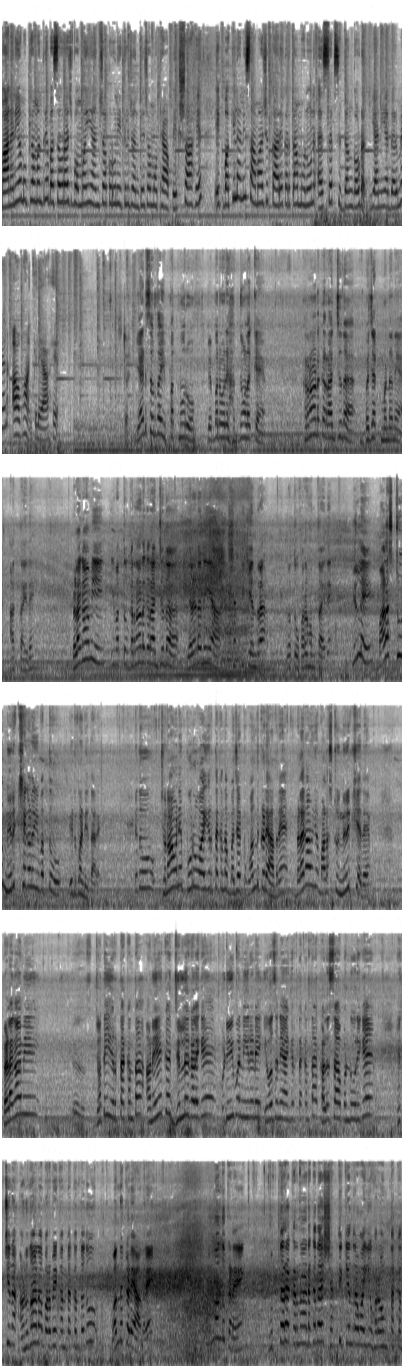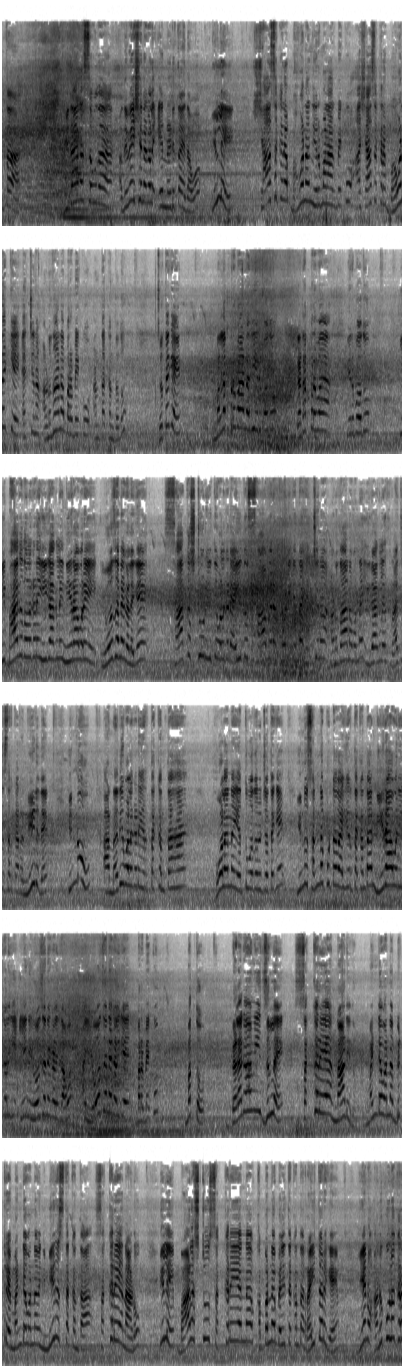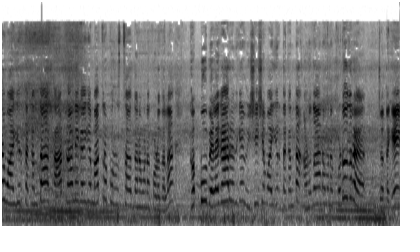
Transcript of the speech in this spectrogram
माननीय मुख्यमंत्री बसवराज बोम्मई यांच्याकडून येथील जनतेच्या मोठ्या अपेक्षा आहेत एक वकील आणि सामाजिक कार्यकर्ता म्हणून एस एफ सिद्धंगौडर यांनी या दरम्यान आवाहन केले आहे ಎರಡು ಸಾವಿರದ ಇಪ್ಪತ್ತ್ಮೂರು ಫೆಬ್ರವರಿ ಹದಿನೇಳಕ್ಕೆ ಕರ್ನಾಟಕ ರಾಜ್ಯದ ಬಜೆಟ್ ಮಂಡನೆ ಆಗ್ತಾ ಇದೆ. ಬೆಳಗಾವಿ ಇವತ್ತು ಕರ್ನಾಟಕ ರಾಜ್ಯದ ಎರಡನೆಯ ಶಕ್ತಿ ಕೇಂದ್ರ ಇವತ್ತು ಹೊರಹೊಮ್ತಾ ಇದೆ. ಇಲ್ಲಿ ಭಾಳಷ್ಟು ನಿರೀಕ್ಷೆಗಳು ಇವತ್ತು ಇಟ್ಕೊಂಡಿದ್ದಾರೆ. ಇದು ಚುನಾವಣೆ ಪೂರ್ವವಾಗಿರ್ತಕ್ಕಂಥ ಬಜೆಟ್ ಒಂದು ಕಡೆ ಆದರೆ ಬೆಳಗಾವಿಗೆ ಭಾಳಷ್ಟು ನಿರೀಕ್ಷೆ ಇದೆ. ಬೆಳಗಾವಿ ಜೊತೆ ಇರತಕ್ಕಂಥ ಅನೇಕ ಜಿಲ್ಲೆಗಳಿಗೆ ಕುಡಿಯುವ ನೀರಿನ ಯೋಜನೆ ಆಗಿರ್ತಕ್ಕಂಥ ಕಳಸಾ ಬಂಡೂರಿಗೆ ಹೆಚ್ಚಿನ ಅನುದಾನ ಬರಬೇಕಂತಕ್ಕಂಥದ್ದು ಒಂದು ಕಡೆ ಆದರೆ ಇನ್ನೊಂದು ಕಡೆ ಉತ್ತರ ಕರ್ನಾಟಕದ ಶಕ್ತಿ ಕೇಂದ್ರವಾಗಿ ಹೊರಹೊಮ್ಮತಕ್ಕಂಥ ವಿಧಾನಸೌಧ ಅಧಿವೇಶನಗಳು ಏನು ನಡೀತಾ ಇದ್ದಾವೋ ಇಲ್ಲಿ ಶಾಸಕರ ಭವನ ನಿರ್ಮಾಣ ಆಗಬೇಕು, ಆ ಶಾಸಕರ ಭವನಕ್ಕೆ ಹೆಚ್ಚಿನ ಅನುದಾನ ಬರಬೇಕು ಅಂತಕ್ಕಂಥದ್ದು. ಜೊತೆಗೆ ಮಲ್ಲಪ್ರಭಾ ನದಿ ಇರ್ಬೋದು, ಘಟಪ್ರಭಾ ಇರ್ಬೋದು, ಈ ಭಾಗದೊಳಗಡೆ ಈಗಾಗಲೇ ನೀರಾವರಿ ಯೋಜನೆಗಳಿಗೆ ಸಾಕಷ್ಟು ರೀತಿ ಒಳಗಡೆ ಐದು ಸಾವಿರ ಕೋಟಿಗಿಂತ ಹೆಚ್ಚಿನ ಅನುದಾನವನ್ನು ಈಗಾಗಲೇ ರಾಜ್ಯ ಸರ್ಕಾರ ನೀಡಿದೆ. ಇನ್ನೂ ಆ ನದಿ ಒಳಗಡೆ ಇರತಕ್ಕಂತಹ ಹೋಳನ್ನು ಎತ್ತುವುದರ ಜೊತೆಗೆ ಇನ್ನು ಸಣ್ಣ ಪುಟ್ಟದಾಗಿರ್ತಕ್ಕಂಥ ನೀರಾವರಿಗಳಿಗೆ ಏನು ಯೋಜನೆಗಳಿದ್ದಾವೋ ಆ ಯೋಜನೆಗಳಿಗೆ ಬರಬೇಕು. ಮತ್ತು ಬೆಳಗಾವಿ ಜಿಲ್ಲೆ ಸಕ್ಕರೆಯ ನಾಡಿದು. ಮಂಡ್ಯವನ್ನು ಬಿಟ್ಟರೆ ಮಂಡ್ಯವನ್ನು ಮೀರಿಸ್ತಕ್ಕಂಥ ಸಕ್ಕರೆಯ ನಾಡು. ಇಲ್ಲಿ ಭಾಳಷ್ಟು ಸಕ್ಕರೆಯನ್ನ ಕಬ್ಬನ್ನು ಬೆಳೀತಕ್ಕಂಥ ರೈತರಿಗೆ ಏನು ಅನುಕೂಲಕರವಾಗಿರ್ತಕ್ಕಂಥ ಕಾರ್ಖಾನೆಗಳಿಗೆ ಮಾತ್ರ ಪ್ರೋತ್ಸಾಹಧನವನ್ನು ಕೊಡೋದಲ್ಲ, ಕಬ್ಬು ಬೆಳೆಗಾರರಿಗೆ ವಿಶೇಷವಾಗಿರ್ತಕ್ಕಂಥ ಅನುದಾನವನ್ನು ಕೊಡೋದ್ರ ಜೊತೆಗೆ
